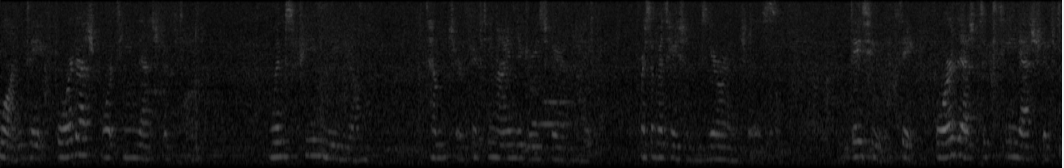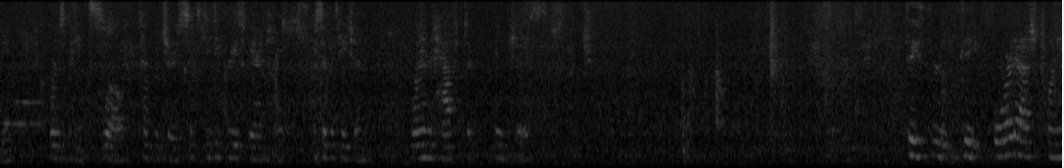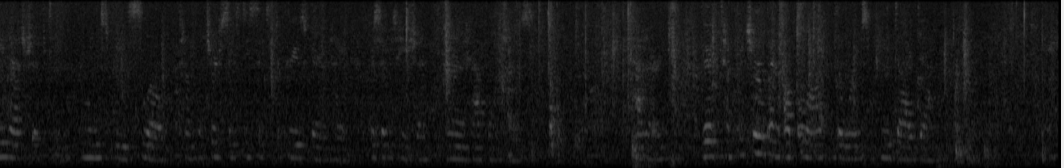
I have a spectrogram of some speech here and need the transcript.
One date 4-14-15. Wind speed medium. Temperature 59 degrees Fahrenheit. Precipitation 0 inches. Day 2, date 4-16-15. Wind speed slow. Temperature 60 degrees Fahrenheit. Precipitation 1.5 inches. Day 3, up a lot, the ones people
